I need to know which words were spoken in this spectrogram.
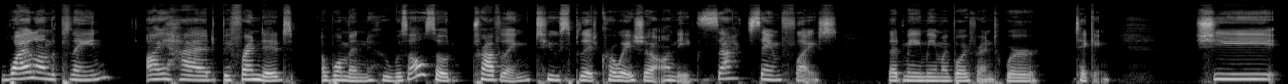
While on the plane, I had befriended a woman who was also traveling to Split, Croatia on the exact same flight that me, me and my boyfriend were taking. She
